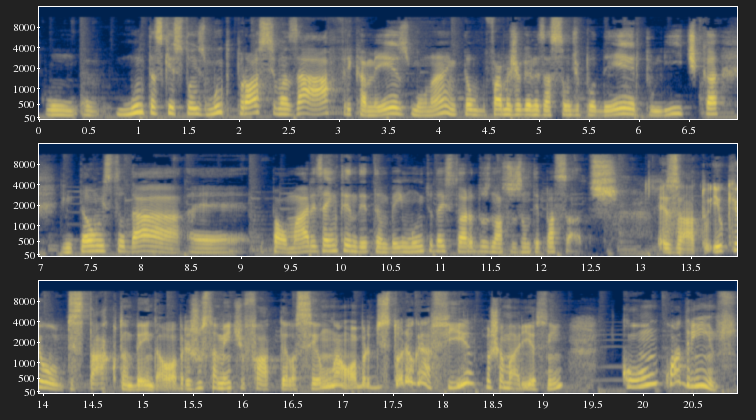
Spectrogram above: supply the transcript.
com eh, muitas questões muito próximas à África mesmo, né? Então, formas de organização de poder, política. Então, estudar é, Palmares é entender também muito da história dos nossos antepassados. Exato. E o que eu destaco também da obra é justamente o fato dela ser uma obra de historiografia, eu chamaria assim, com quadrinhos.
